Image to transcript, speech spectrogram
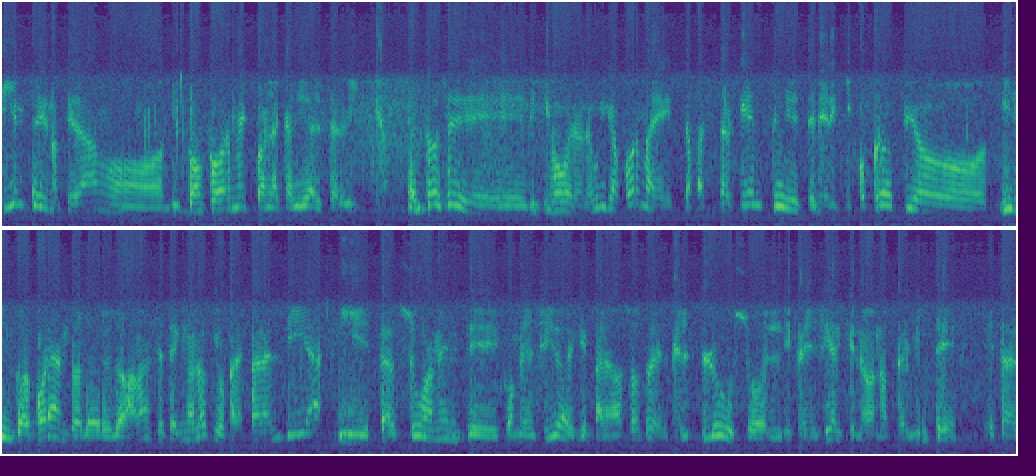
siempre nos quedábamos disconformes con la calidad del servicio. Entonces eh, dijimos, bueno, la única forma es capacitar gente, tener equipo propio, ir incorporando los, avances tecnológicos para estar al día y estar sumamente convencidos de que para nosotros el, plus o el diferencial que nos permite estar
